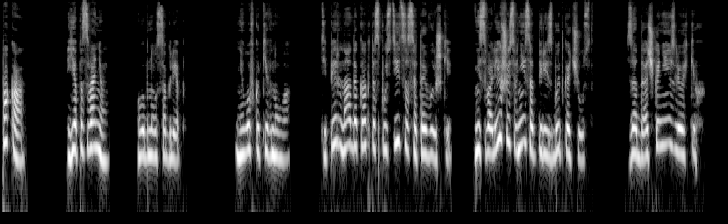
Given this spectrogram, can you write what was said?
Пока. Я позвоню, улыбнулся Глеб. Неловко кивнула. Теперь надо как-то спуститься с этой вышки, не свалившись вниз от переизбытка чувств. Задачка не из легких.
